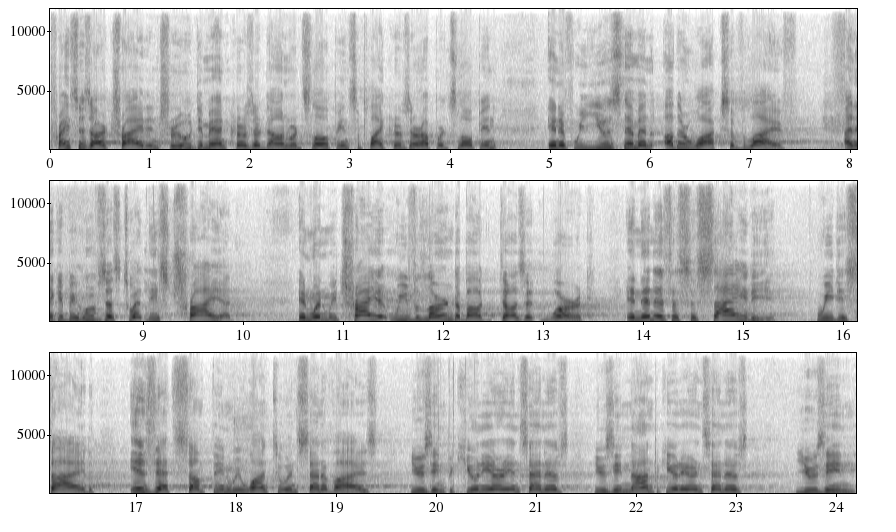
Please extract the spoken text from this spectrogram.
Prices are tried and true. Demand curves are downward sloping, supply curves are upward sloping. And if we use them in other walks of life, I think it behooves us to at least try it. And when we try it, we've learned about does it work? And then as a society, we decide is that something we want to incentivize using pecuniary incentives, using non pecuniary incentives, using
